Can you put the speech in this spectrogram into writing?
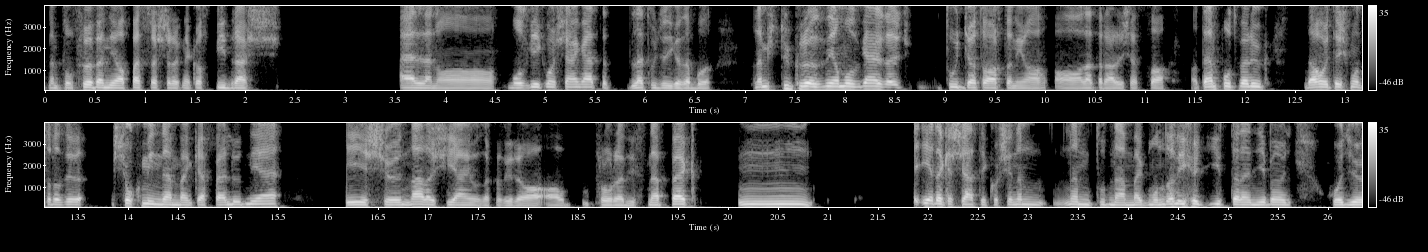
nem tudom, fölvenni a pass a speed rush ellen a mozgékonyságát, tehát le tudja igazából nem is tükrözni a mozgást, de tudja tartani a, a laterális ezt a, a tempót velük, de ahogy te is mondtad, azért sok mindenben kell fejlődnie, és nála is hiányoznak azért a, a pro-ready snappek. Mm, érdekes játékos, én nem, nem tudnám megmondani, hogy írtelenjében, hogy, hogy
